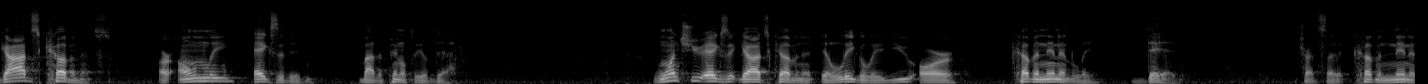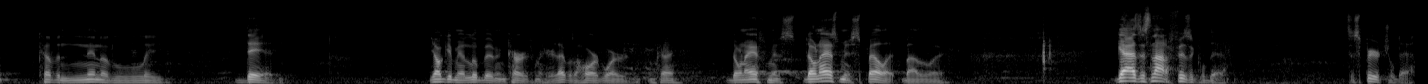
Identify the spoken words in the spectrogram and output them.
God's covenants are only exited by the penalty of death. Once you exit God's covenant illegally, you are covenantally dead. Tried to say that covenant, covenantally dead. Y'all give me a little bit of encouragement here. That was a hard word, okay? Don't ask me to, don't ask me to spell it, by the way. Guys, it's not a physical death. It's a spiritual death.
